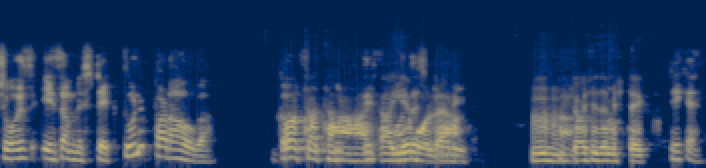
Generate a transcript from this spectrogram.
चॉइस इज़ अ मिस्टेक तूने पढ़ा होगा। अच्छा अच्छा हाँ हाँ हाँ, ये बोल रहा है हम्म हाँ। चॉइस इज़ अ मिस्टेक ठीक है।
